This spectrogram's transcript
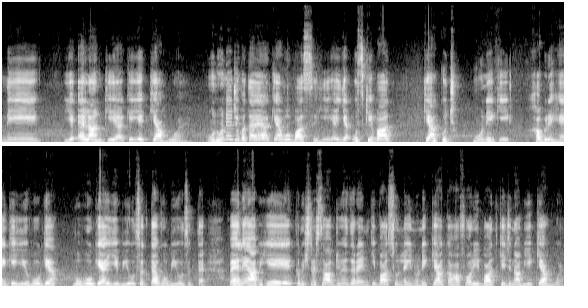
ने ये ऐलान किया कि ये क्या हुआ है। उन्होंने जो बताया, क्या वो बात सही है या उसके बाद क्या कुछ होने की खबरें हैं कि ये हो गया, वो हो गया, ये भी हो सकता है, वो भी हो सकता है। पहले आप ये कमिश्नर साहब जो हैं, ज़रा इनकी बात सुन लें, इन्होंने क्या कहा फौरी बात के जनाब, ये क्या हुआ है?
